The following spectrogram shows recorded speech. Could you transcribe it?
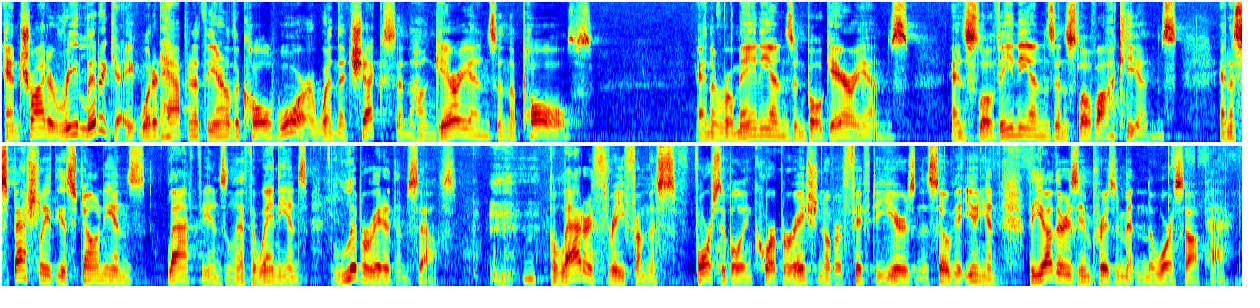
and try to relitigate what had happened at the end of the Cold War when the Czechs and the Hungarians and the Poles and the Romanians and Bulgarians and Slovenians and Slovakians, and especially the Estonians, Latvians, and Lithuanians, liberated themselves. the latter three from the forcible incorporation over 50 years in the Soviet Union, the others imprisonment in the Warsaw Pact.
